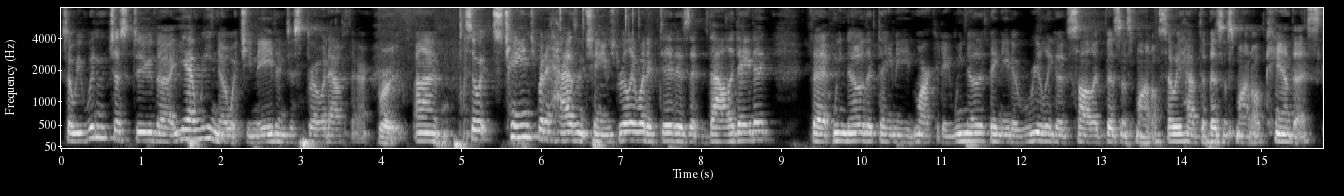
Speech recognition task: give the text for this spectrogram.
So we wouldn't just do the, yeah, we know what you need and just throw it out there. Right. Um, so it's changed, but it hasn't changed. Really, what it did is it validated that we know that they need marketing. We know that they need a really good, solid business model. So we have the business model canvas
